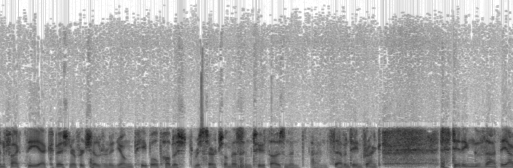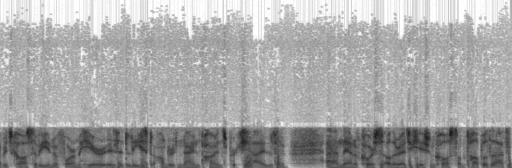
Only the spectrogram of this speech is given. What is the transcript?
In fact, the uh, Commissioner for Children and Young People published research on this in 2017, Frank, stating that the average cost of a uniform here is at least £109 per child. And then, of course, other education costs on top of that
